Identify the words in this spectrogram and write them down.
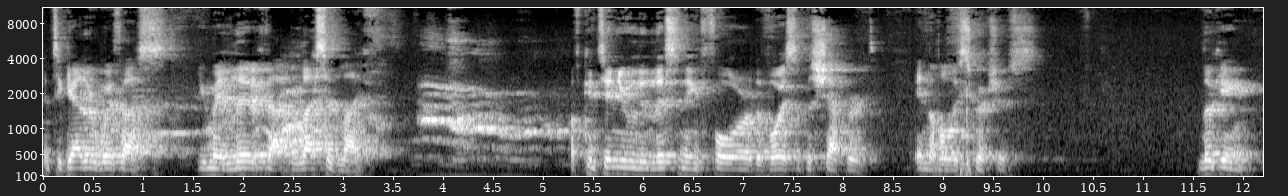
And together with us, you may live that blessed life of continually listening for the voice of the shepherd in the Holy Scriptures, looking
